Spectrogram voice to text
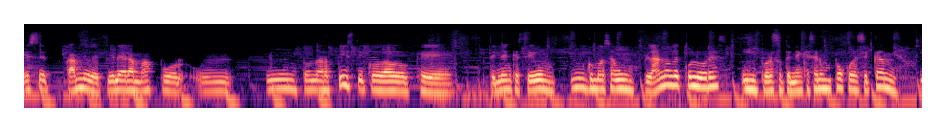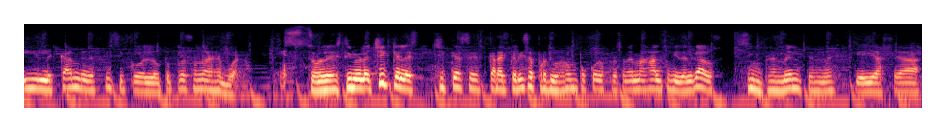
ese cambio de piel era más por un, un tono artístico, dado que tenían que seguir un, como sea, un plano de colores y por eso tenían que hacer un poco de ese cambio. Y el cambio de físico del otro personaje, bueno, es el estilo de la chica. La chica se caracteriza por dibujar un poco los personajes más altos y delgados. Simplemente no es que ella sea,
